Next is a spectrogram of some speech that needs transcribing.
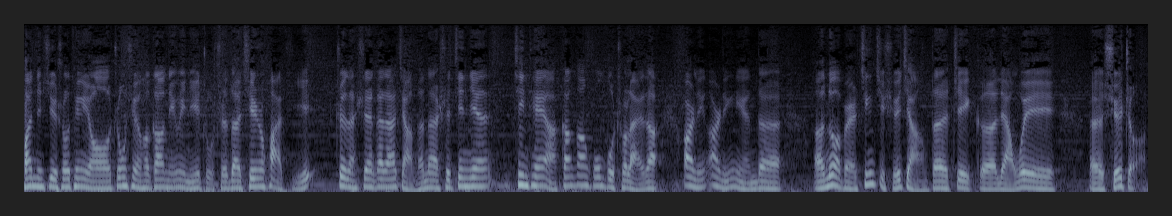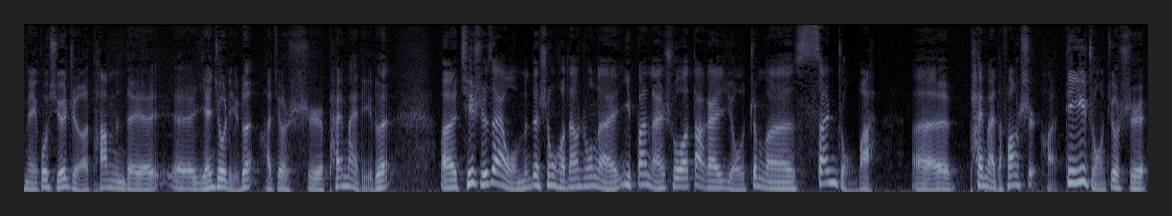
欢迎继续收听由钟讯和高宁为你主持的《今日话题》。这段时间跟大家讲的呢是今天今天啊刚刚公布出来的二零二零年的呃诺贝尔经济学奖的这个两位呃学者，美国学者他们的呃研究理论啊，就是拍卖理论。呃，其实，在我们的生活当中呢，一般来说大概有这么三种吧。呃，拍卖的方式哈，第一种就是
